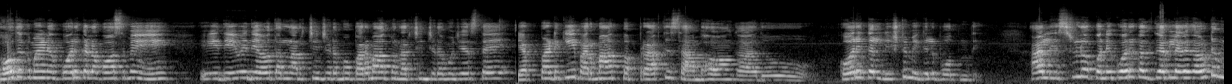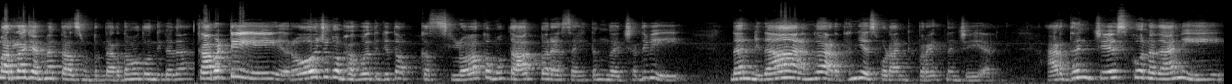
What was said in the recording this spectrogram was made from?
భౌతికమైన కోరికల కోసమే ఈ దేవి దేవతలను నర్చించడము పరమాత్మ నర్చించడము చేస్తే ఎప్పటికీ పరమాత్మ ప్రాప్తి సంభవం కాదు. కోరికల లిస్టు మిగిలిపోతుంది. ఆ లిస్టులో కొన్ని కోరికలు తీరలేదు కాబట్టి మరలా జన్మెత్తాల్సి ఉంటుంది. అర్థమవుతుంది కదా? కాబట్టి రోజుకు భగవద్గీత ఒక్క శ్లోకము తాత్పర్య సహితంగా చదివి దాన్ని నిదానంగా అర్థం చేసుకోవడానికి ప్రయత్నం చేయాలి. అర్థం చేసుకున్న దాన్ని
